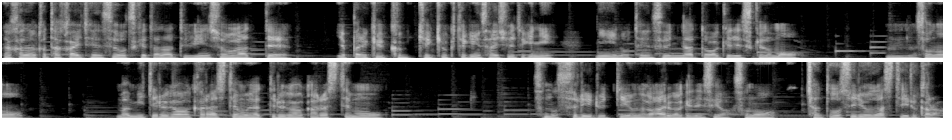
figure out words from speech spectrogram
なかなか高い点数をつけたなっていう印象があって、やっぱり結局結局的に最終的に2位の点数になったわけですけども、うん、その、まあ見てる側からしてもやってる側からしても、そのスリルっていうのがあるわけですよ。その、ちゃんとお尻を出しているから。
